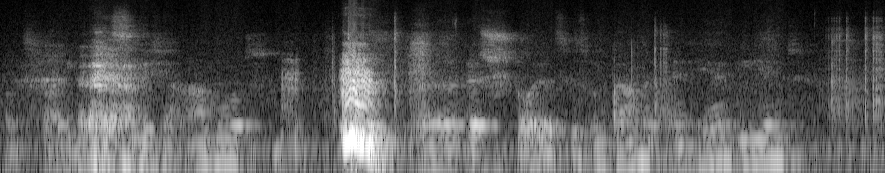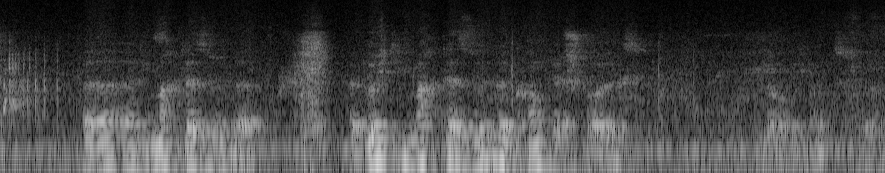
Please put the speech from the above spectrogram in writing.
Und zwar die geistliche Armut äh, des Stolzes und damit einhergehend äh, die Macht der Sünde. Durch die Macht der Sünde kommt der Stolz, glaube ich. Und, äh,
